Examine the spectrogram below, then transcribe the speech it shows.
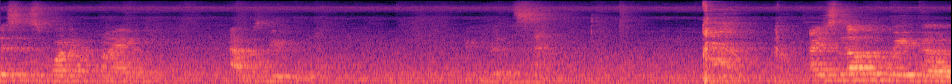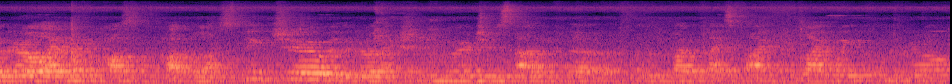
This is one of my absolute favorites. I just love the way the girl, I don't know if you caught, the last picture, where the girl actually emerges out of the, the butterflies. fly, fly away from the girl.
